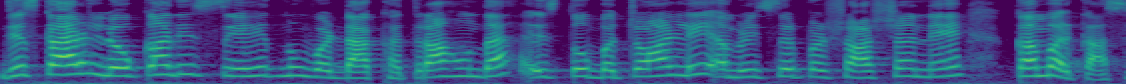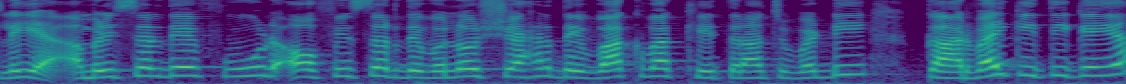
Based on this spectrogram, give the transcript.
ਜਿਸ ਕਾਰਨ ਲੋਕਾਂ ਦੀ ਸਿਹਤ ਨੂੰ ਵੱਡਾ ਖਤਰਾ ਹੁੰਦਾ ਹੈ। ਇਸ ਤੋਂ ਬਚਾਉਣ ਲਈ ਅੰਮ੍ਰਿਤਸਰ ਪ੍ਰਸ਼ਾਸਨ ਨੇ ਕਮਰ ਕੱਸ ਲਈ ਹੈ। ਅੰਮ੍ਰਿਤਸਰ ਦੇ ਫੂਡ ਆਫੀਸਰ ਦੇ ਵੱਲੋਂ ਸ਼ਹਿਰ ਦੇ ਵੱਖ-ਵੱਖ ਖੇਤਰਾਂ 'ਚ ਵੱਡੀ ਕਾਰਵਾਈ ਕੀਤੀ ਗਈ ਹੈ।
